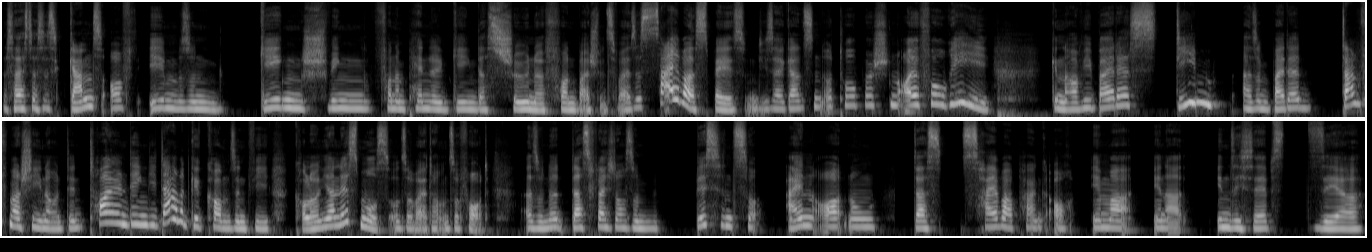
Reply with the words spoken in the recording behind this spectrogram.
Das heißt, das ist ganz oft eben so ein Gegenschwingen von einem Pendel gegen das Schöne von beispielsweise Cyberspace und dieser ganzen utopischen Euphorie. Genau wie bei der Steam, also bei der Dampfmaschine und den tollen Dingen, die damit gekommen sind, wie Kolonialismus und so weiter und so fort. Also ne, das vielleicht noch so ein bisschen zur Einordnung, dass Cyberpunk auch immer in, in sich selbst sehr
